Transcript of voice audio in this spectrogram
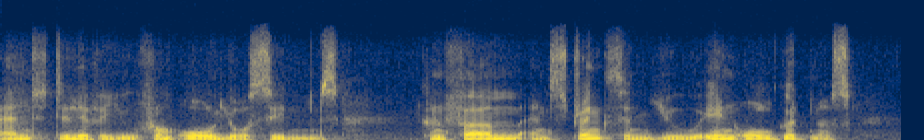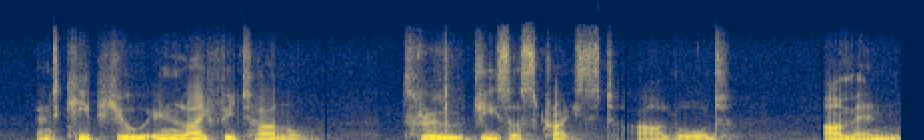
and deliver you from all your sins, confirm and strengthen you in all goodness, and keep you in life eternal through Jesus Christ our Lord. Amen.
